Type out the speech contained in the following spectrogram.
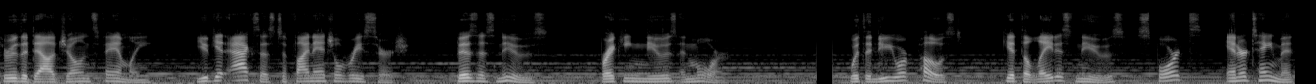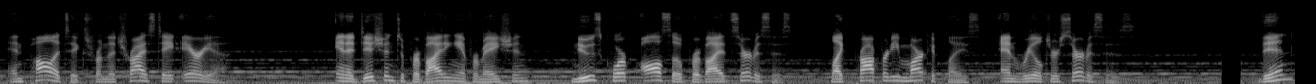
Through the Dow Jones family, you get access to financial research, business news, breaking news, and more. With the New York Post, get the latest news, sports, entertainment, and politics from the tri state area. In addition to providing information, News Corp also provides services like property marketplace and realtor services. Then,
